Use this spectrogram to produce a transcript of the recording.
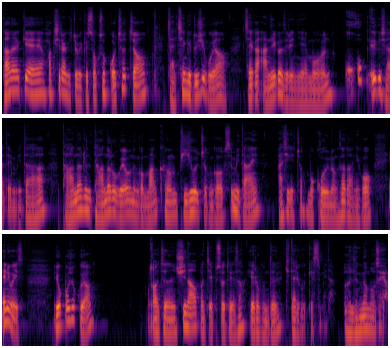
단어 꽤 확실하게 좀 이렇게 쏙쏙 꽂혔죠? 잘 챙겨두시고요. 제가 안 읽어드린 예문 꼭 읽으셔야 됩니다. 단어를 단어로 외우는 것만큼 비효율적인 거 없습니다. 아시겠죠? 뭐 고유명사도 아니고. anyways, 욕 보셨고요. 어, 저는 59번째 에피소드에서 여러분들 기다리고 있겠습니다. 얼른 넘어오세요.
